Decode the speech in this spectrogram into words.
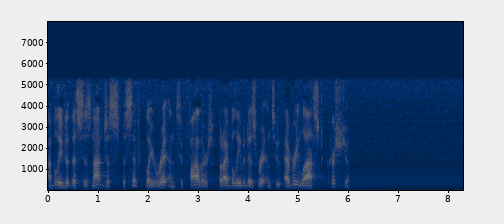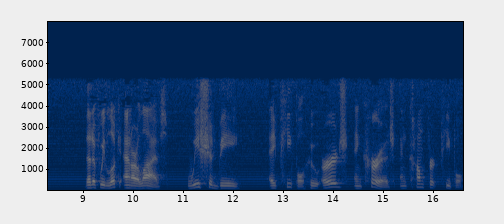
I believe that this is not just specifically written to fathers, but I believe it is written to every last Christian. That if we look at our lives, we should be a people who urge, encourage, and comfort people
